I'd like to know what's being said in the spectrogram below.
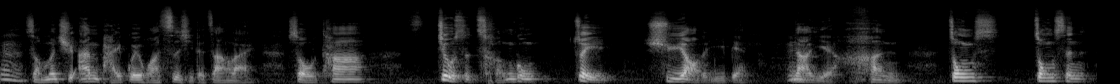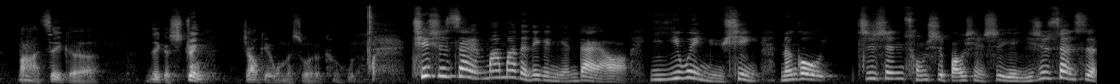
嗯，怎么去安排规划自己的将来？所以他就是成功最需要的一遍，那也很终终身把这个那个 strength 交给我们所有的客户了。其实，在妈妈的那个年代啊，以一位女性能够。资深从事保险事业，已经算是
